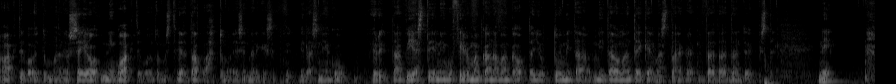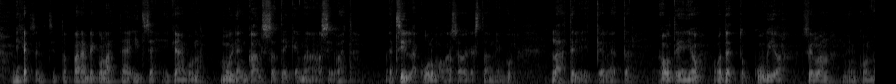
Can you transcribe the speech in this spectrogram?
aktivoitumaan, jos ei ole niin kuin aktivoitumista vielä tapahtunut esimerkiksi. Että nyt pitäisi niin kuin yrittää viestiä niin kuin firman kanavan kautta juttuja, mitä, mitä ollaan tekemässä tai, tai, tai tämän tyyppistä. Niin mikä se nyt sitten on parempi kuin lähteä itse ikään kuin muiden kanssa tekemään asioita. Et sillä kulmalla se oikeastaan niin kuin lähti liikkeelle, että oltiin jo otettu kuvio silloin niin kuin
